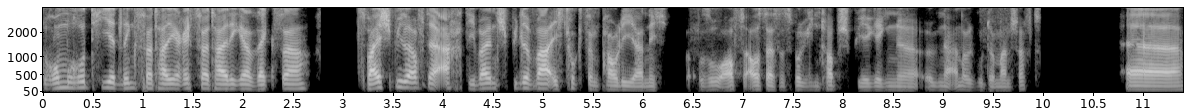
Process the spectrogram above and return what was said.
rumrotiert, Linksverteidiger, Rechtsverteidiger, Sechser. Zwei Spiele auf der Acht. Die beiden Spiele war, ich gucke St. Pauli ja nicht so oft, außer es ist wirklich ein Topspiel gegen eine, irgendeine andere gute Mannschaft. Äh,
